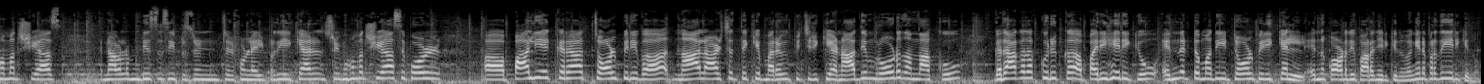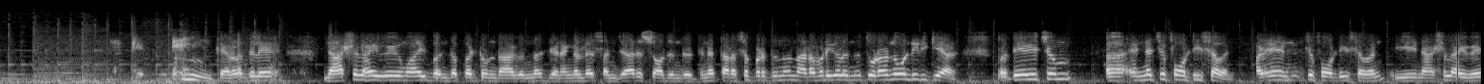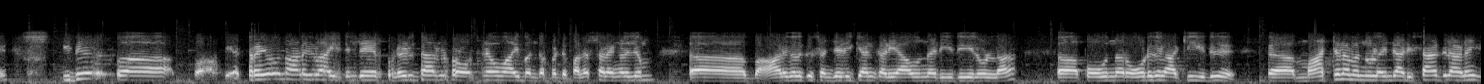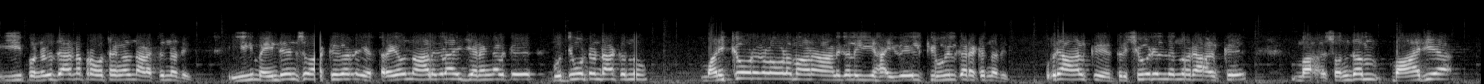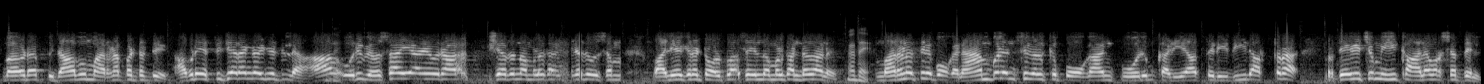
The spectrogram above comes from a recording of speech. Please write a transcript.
Muhammad Shiyas Ernakulam D C C president ടെലിഫോണിൽ പ്രതികരിക്കാൻ. ശ്രീ മുഹമ്മദ് ഷിയാസ് ഇപ്പോൾ പാലിയേക്കര ടോൾ പിരിവ് നാലാഴ്ചത്തേക്ക് മരവിപ്പിച്ചിരിക്കുകയാണ്. ആദ്യം റോഡ് നന്നാക്കൂ ഗതാഗതക്കുരുക്ക് പരിഹരിക്കൂ എന്നിട്ട് മതി ടോൾ പിരിക്കൽ എന്ന് കോടതി പറഞ്ഞിരിക്കുന്നു. എങ്ങനെ പ്രതികരിക്കുന്നു? കേരളത്തിലെ നാഷണൽ ഹൈവേയുമായി ബന്ധപ്പെട്ടുണ്ടാകുന്ന ജനങ്ങളുടെ സഞ്ചാര സ്വാതന്ത്ര്യത്തിനെ തടസ്സപ്പെടുത്തുന്ന നടപടികൾ ഇന്ന് തുടർന്നുകൊണ്ടിരിക്കുകയാണ്. പ്രത്യേകിച്ചും എൻ എച്ച് ഫോർട്ടി സെവൻ പഴയ എൻ എച്ച് ഫോർട്ടി സെവൻ ഈ നാഷണൽ ഹൈവേ ഇത് എത്രയോ നാളുകളായി ഇതിന്റെ പുനരുദ്ധാരണ പ്രവർത്തനവുമായി ബന്ധപ്പെട്ട് പല സ്ഥലങ്ങളിലും ആളുകൾക്ക് സഞ്ചരിക്കാൻ കഴിയാവുന്ന രീതിയിലുള്ള പോകുന്ന റോഡുകളാക്കി ഇത് മാറ്റണമെന്നുള്ളതിന്റെ അടിസ്ഥാനത്തിലാണ് ഈ പുനരുദ്ധാരണ പ്രവർത്തനങ്ങൾ നടത്തുന്നത്. ഈ മെയിന്റനൻസ് വർക്കുകൾ എത്രയോ നാളുകളായി ജനങ്ങൾക്ക് ബുദ്ധിമുട്ടുണ്ടാക്കുന്നു. മണിക്കൂറുകളോളമാണ് ആളുകൾ ഈ ഹൈവേയിൽ ക്യൂവിൽ കിടക്കുന്നത്. ഒരാൾക്ക് തൃശ്ശൂരിൽ നിന്ന് ഒരാൾക്ക് സ്വന്തം ഭാര്യ യുടെ പിതാവ് മരണപ്പെട്ടിട്ട് അവിടെ എത്തിച്ചേരാൻ കഴിഞ്ഞിട്ടില്ല. ആ ഒരു വ്യവസായിയായ ഒരാൾ പ്രതിഷേധം നമ്മൾ കഴിഞ്ഞ ദിവസം വലിയകര ടോൾ പ്ലാസയിൽ നമ്മൾ കണ്ടതാണ്. മരണത്തിന് പോകാൻ ആംബുലൻസുകൾക്ക് പോകാൻ പോലും കഴിയാത്ത രീതിയിൽ അത്ര പ്രത്യേകിച്ചും ഈ കാലവർഷത്തിൽ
